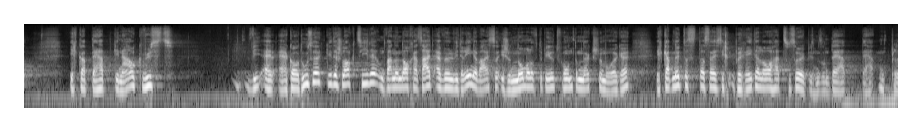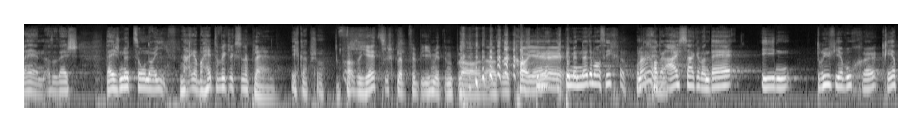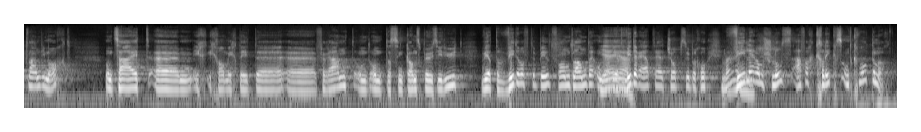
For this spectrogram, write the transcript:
Ich glaube, der hat genau gewusst, wie, er, er geht raus, gibt eine Schlagzeile und wenn er nachher sagt, er will wieder rein, weiss er, ist er nochmal auf der Bildfront am nächsten Morgen. Ich glaube nicht, dass, dass er sich überreden lassen hat zu so etwas, sondern der hat, der hat einen Plan. Also der ist, der ist nicht so naiv. Nein, aber hat er wirklich so einen Plan? Ich glaube schon. Also, jetzt ist, glaube ich, vorbei mit dem Plan. Also, Ich bin, mir, Karriere. ich bin mir nicht einmal sicher. Und Nein. ich kann dir eins sagen, wenn der in drei, vier Wochen die Kehrtwende macht und sagt, ähm, ich, ich habe mich dort äh, äh, verrennt und, und das sind ganz böse Leute, wird er wieder auf der Bildfront landen und Ja, er wird ja. wieder RTL-Jobs bekommen, weil er am Schluss einfach Klicks und Quoten macht.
